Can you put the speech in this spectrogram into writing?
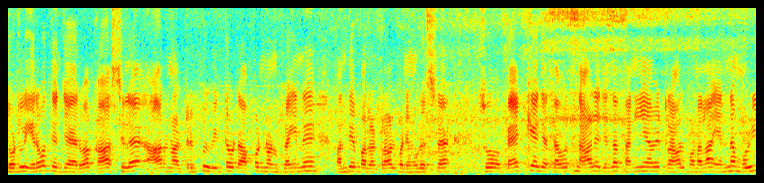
டோட்டல் இருபத்தஞ்சாயிரரூபா காஸ்ட்டில் ஆறு நாள் trip without up and down ஃப்ளைனு வந்தே பாரில் ட்ராவல் பண்ணி முடிச்சிட்டேன். ஸோ பேக்கேஜை தவிர்த்து நாலேஜ் இருந்தால் தனியாகவே ட்ராவல் பண்ணலாம். என்ன மொழி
